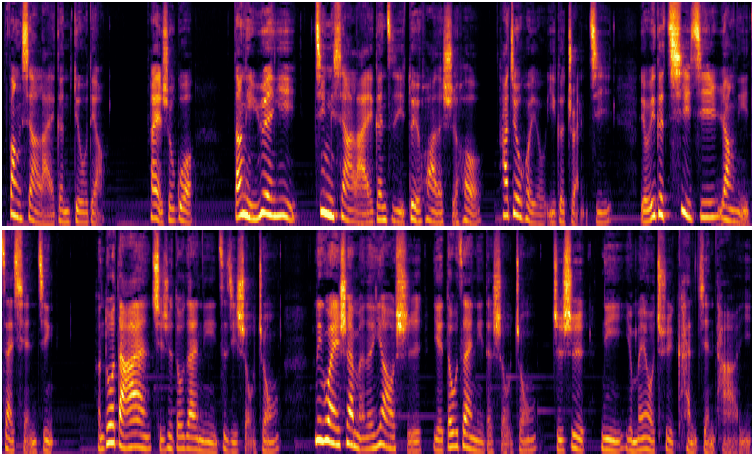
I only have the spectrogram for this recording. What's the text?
放下来跟丢掉。他也说过，当你愿意静下来跟自己对话的时候，他就会有一个转机。有一个契机让你再前进，很多答案其实都在你自己手中，另外一扇门的钥匙也都在你的手中，只是你有没有去看见它而已。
